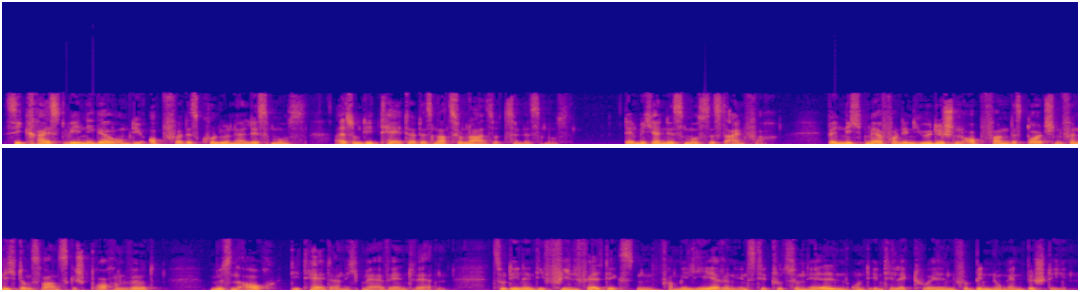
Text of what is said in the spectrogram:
Sie kreist weniger um die Opfer des Kolonialismus als um die Täter des Nationalsozialismus. Der Mechanismus ist einfach. Wenn nicht mehr von den jüdischen Opfern des deutschen Vernichtungswahns gesprochen wird, müssen auch die Täter nicht mehr erwähnt werden, zu denen die vielfältigsten familiären, institutionellen und intellektuellen Verbindungen bestehen.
